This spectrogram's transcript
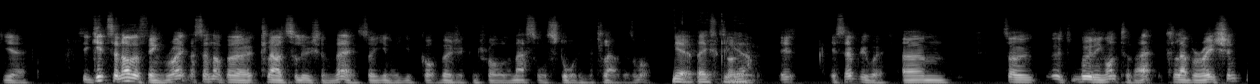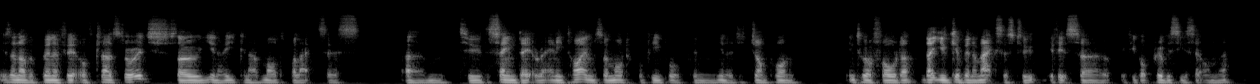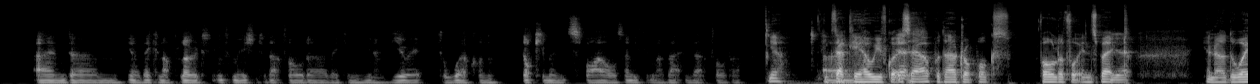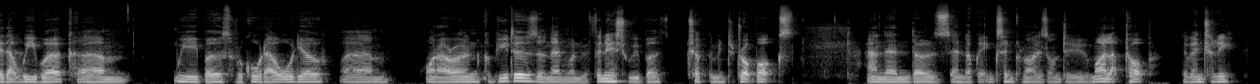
Yeah. So Git's another thing, right? That's another cloud solution there. So you know you've got version control, and that's all stored in the cloud as well. Yeah, basically, So yeah. it, it's everywhere. Um, so moving on to that, collaboration is another benefit of cloud storage. So you know you can have multiple access um, to the same data at any time. So multiple people can you know just jump on into a folder that you've given them access to if it's uh, if you've got privacy set on there, and um, you know they can upload information to that folder. They can you know view it, can work on documents, files, anything like that in that folder. Yeah, exactly how we've got it set up with our Dropbox folder for inspect. Yeah. You know, the way that we work, um, we both record our audio um, on our own computers, and then when we're finished, we both chuck them into Dropbox, and then those end up getting synchronized onto my laptop eventually.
